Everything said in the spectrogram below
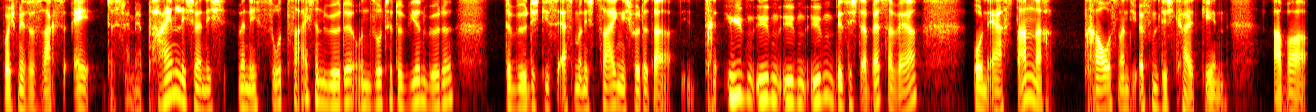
wo ich mir so sag, ey, das wäre mir peinlich, wenn ich, wenn ich so zeichnen würde und so tätowieren würde, da würde ich dies erstmal nicht zeigen. Ich würde da üben, üben, üben, üben, bis ich da besser wäre und erst dann nach draußen an die Öffentlichkeit gehen. Aber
